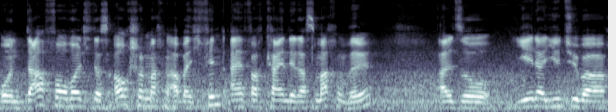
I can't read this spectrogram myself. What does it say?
Und davor wollte ich das auch schon machen, aber ich finde einfach keinen, der das machen will. Also jeder YouTuber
